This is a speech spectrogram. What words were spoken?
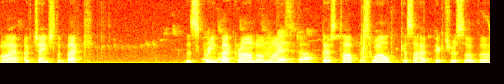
Well, I, I've changed the back, the screen background on the my desktop. desktop as well because I had pictures of uh,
